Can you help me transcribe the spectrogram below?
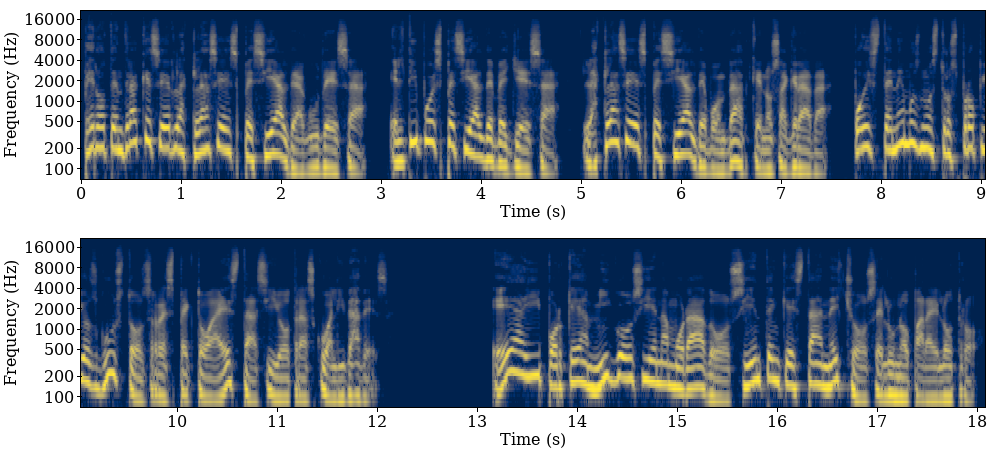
Pero tendrá que ser la clase especial de agudeza, el tipo especial de belleza, la clase especial de bondad que nos agrada, pues tenemos nuestros propios gustos respecto a estas y otras cualidades. He ahí por qué amigos y enamorados sienten que están hechos el uno para el otro.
